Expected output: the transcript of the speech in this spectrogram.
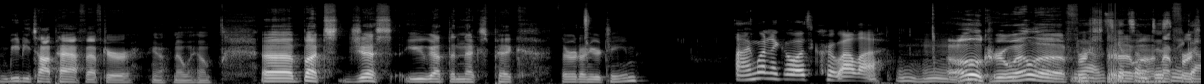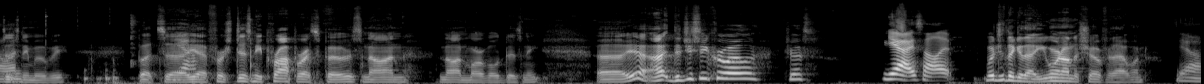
meaty top half after you know No Way Home. Uh, but Jess, you got the next pick, third on your team. I'm going to go with Cruella. Mhm. Oh, Cruella! First, let's get uh, some well, not Disney first going. Disney movie, but uh, yeah. Yeah. first Disney proper, I suppose, non non Marvel Disney. Uh, yeah, I, did you see Cruella, Jess? Yeah, I saw it. What'd you think of that? You weren't on the show for that one. Yeah.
